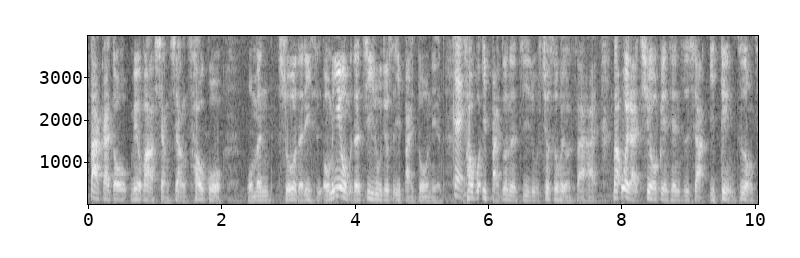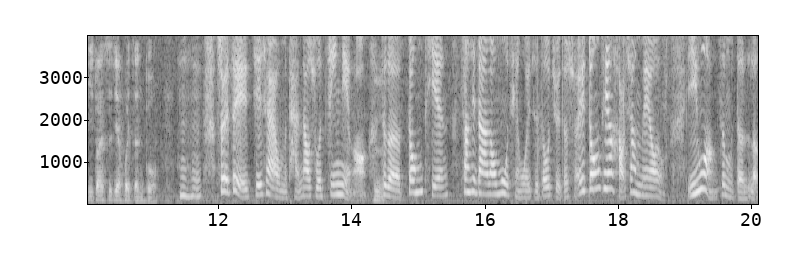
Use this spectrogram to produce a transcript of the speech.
大概都没有办法想象超过。我们所有的历史，我们因为我们的记录就是一百多年，对，超过一百多年的记录就是会有灾害。那未来气候变迁之下，一定这种极端事件会增多。嗯哼，所以这也接下来我们谈到说，今年哦，这个冬天，相信大家到目前为止都觉得说，哎，冬天好像没有以往这么的冷。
